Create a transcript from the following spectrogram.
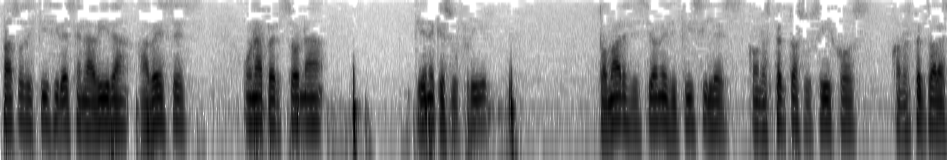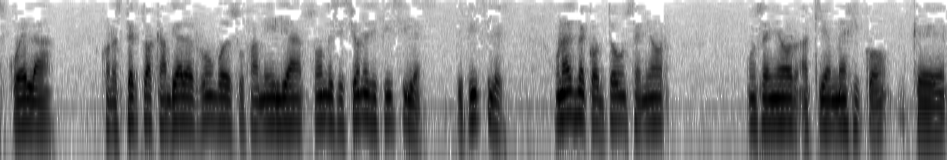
pasos difíciles en la vida. A veces una persona tiene que sufrir, tomar decisiones difíciles con respecto a sus hijos, con respecto a la escuela, con respecto a cambiar el rumbo de su familia. Son decisiones difíciles, difíciles. Una vez me contó un señor, un señor aquí en México, que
